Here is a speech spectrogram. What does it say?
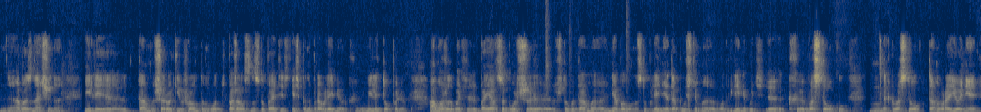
Обозначено или там широким фронтом, вот, пожалуйста, наступайте здесь по направлению к Мелитополю. А может быть, боятся больше, чтобы там э, не было наступления, допустим, э, вот где-нибудь э, к востоку, к востоку, там в районе,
